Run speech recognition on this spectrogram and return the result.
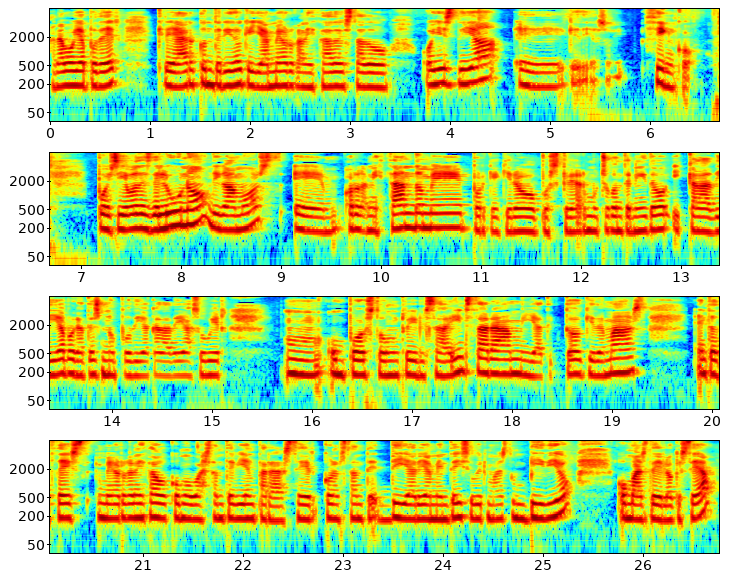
ahora voy a poder crear contenido que ya me he organizado. He estado, hoy es día, eh, ¿qué día es hoy? 5. Pues llevo desde el 1, digamos, eh, organizándome porque quiero pues crear mucho contenido y cada día, porque antes no podía cada día subir mm, un post o un reels a Instagram y a TikTok y demás. Entonces me he organizado como bastante bien para ser constante diariamente y subir más de un vídeo o más de lo que sea.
